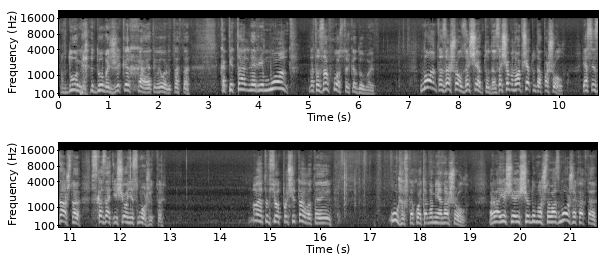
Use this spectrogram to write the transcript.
В Думе, думать ЖКХ, это говорит, это капитальный ремонт, это завхоз только думает. Но он-то зашел, зачем туда? Зачем он вообще туда пошел? Если знал, что сказать ничего не сможет-то. Ну, это все вот прочитал, это ужас какой-то на меня нашел. Я еще, думал, что возможно как-то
